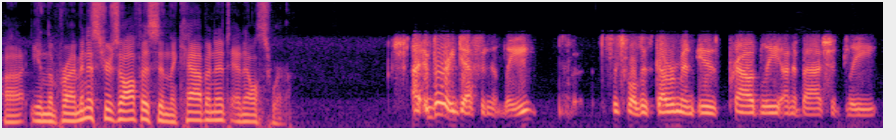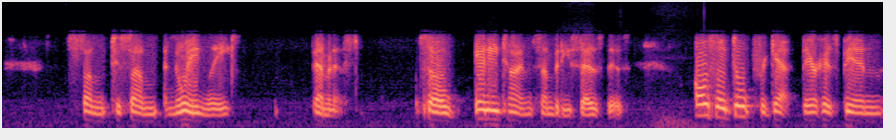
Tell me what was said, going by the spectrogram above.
uh, in the Prime Minister's office, in the cabinet, and elsewhere? Uh, very definitely. First of all, this government is proudly, unabashedly, some to some annoyingly, feminist. So anytime somebody says this, also don't forget there has been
